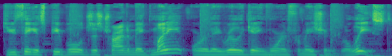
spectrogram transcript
Do you think it's people just trying to make money or are they really getting more information released?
